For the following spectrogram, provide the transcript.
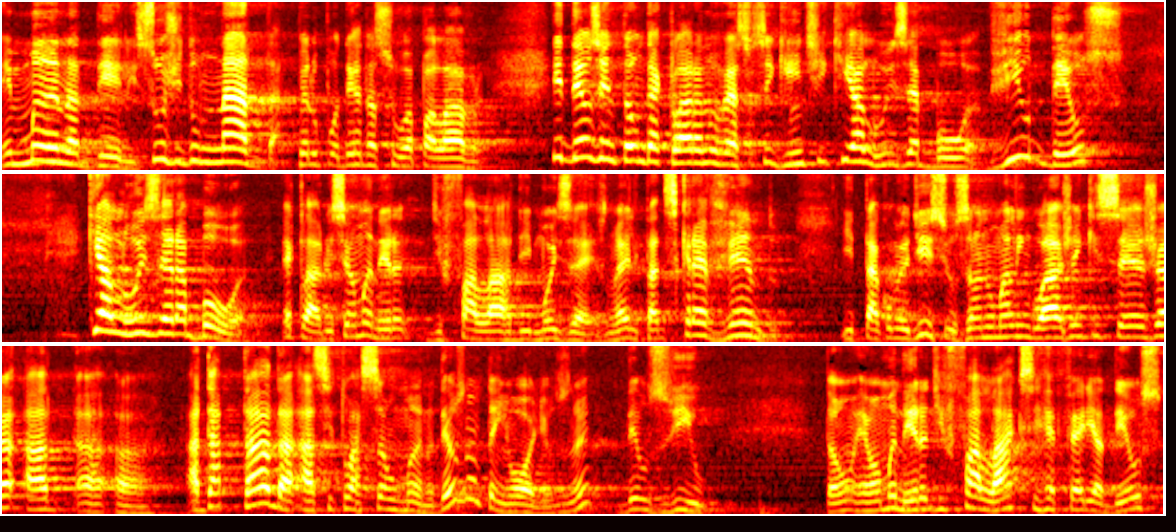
emana dele, surge do nada pelo poder da sua palavra. E Deus então declara no verso seguinte que a luz é boa. Viu Deus que a luz era boa. É claro, isso é uma maneira de falar de Moisés, não é? Ele está descrevendo e está, como eu disse, usando uma linguagem que seja a, a, a, adaptada à situação humana. Deus não tem olhos, né? Deus viu. Então, é uma maneira de falar que se refere a Deus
